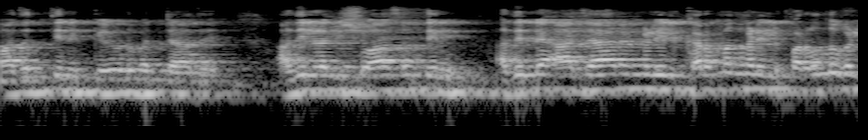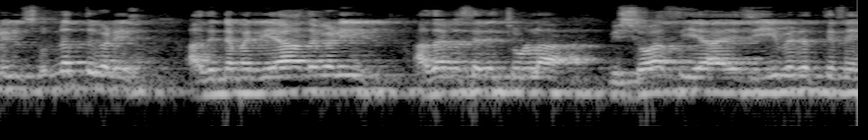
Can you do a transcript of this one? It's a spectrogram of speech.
മതത്തിന് കേടുപറ്റാതെ അതിലുള്ള വിശ്വാസത്തിൽ അതിന്റെ ആചാരങ്ങളിൽ കർമ്മങ്ങളിൽ പറന്നുകളിൽ സുന്നത്തുകളിൽ അതിന്റെ മര്യാദകളിൽ അതനുസരിച്ചുള്ള വിശ്വാസിയായ ജീവനത്തിന്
